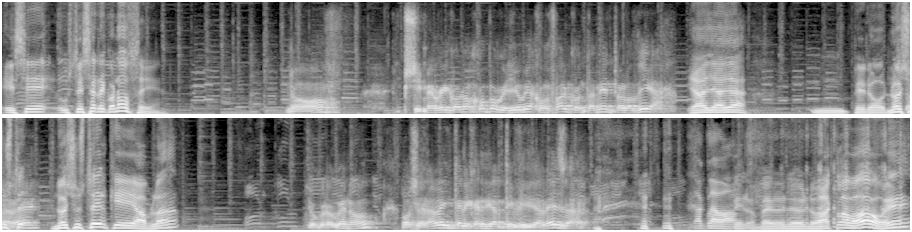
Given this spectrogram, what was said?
ese, ¿usted se reconoce? No, sí me reconozco porque yo viajo en falcón también todos los días. Ya, ya, ya. Mm, Pero no es ¿Sabes? usted, no es usted el que habla. Yo creo que no. O será la inteligencia artificial esa. Lo ha clavado. Pero, pero lo, lo ha clavado, ¿eh?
